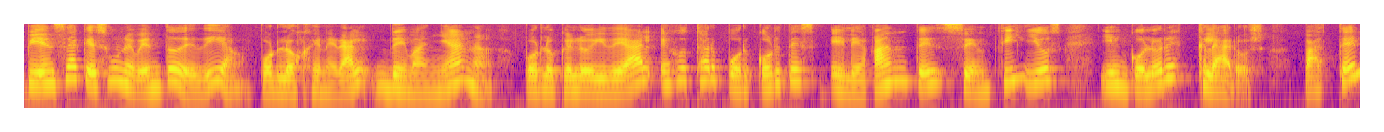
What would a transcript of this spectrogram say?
Piensa que es un evento de día, por lo general de mañana, por lo que lo ideal es optar por cortes elegantes, sencillos y en colores claros, pastel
